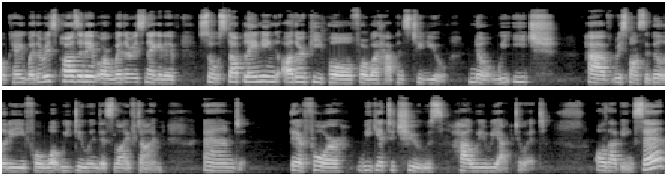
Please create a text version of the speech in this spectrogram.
Okay, whether it's positive or whether it's negative. So stop blaming other people for what happens to you. No, we each have responsibility for what we do in this lifetime. And therefore, we get to choose how we react to it. All that being said,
